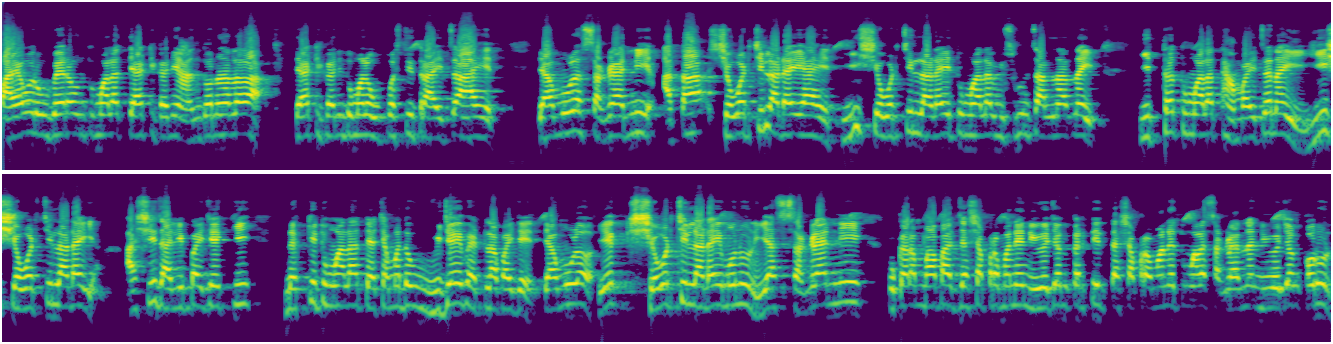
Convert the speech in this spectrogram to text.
पायावर उभे राहून तुम्हाला त्या ठिकाणी आंदोलनाला त्या ठिकाणी तुम्हाला उपस्थित राहायचं आहे. त्यामुळं सगळ्यांनी आता शेवटची लढाई आहे. ही शेवटची लढाई तुम्हाला विसरून चालणार नाही. इथं तुम्हाला थांबायचं नाही. ही शेवटची लढाई अशी झाली पाहिजे की नक्की तुम्हाला त्याच्यामध्ये विजय भेटला पाहिजे. त्यामुळं एक शेवटची लढाई म्हणून या सगळ्यांनी तुकाराम बाबा जशाप्रमाणे नियोजन करतील तशाप्रमाणे तुम्हाला सगळ्यांना नियोजन करून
